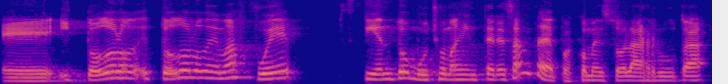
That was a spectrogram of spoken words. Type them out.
Eh, y todo lo, todo lo demás fue siendo mucho más interesante. Después comenzó la ruta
